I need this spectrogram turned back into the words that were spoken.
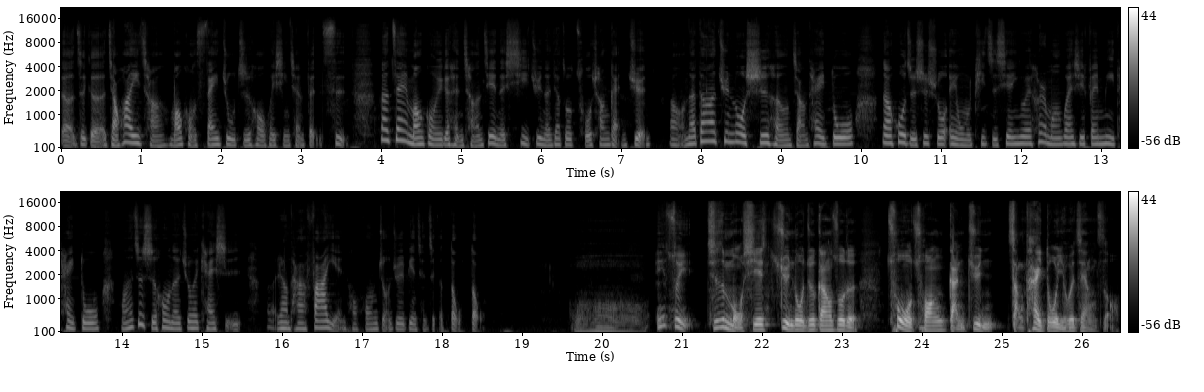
哦、呃，这个角化异常，毛孔塞住之后会形成粉刺。那在毛孔有一个很常见的细菌呢，叫做痤疮杆菌哦。那当它菌落失衡，长太多，那或者是说，哎，我们皮脂腺因为荷尔蒙的关系分泌太多，哦，那这时候呢就会开始呃让它发炎和红肿，就会变成这个痘痘。哦，哎，所以其实某些菌落，就是刚刚说的痤疮杆菌长太多，也会这样子哦。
